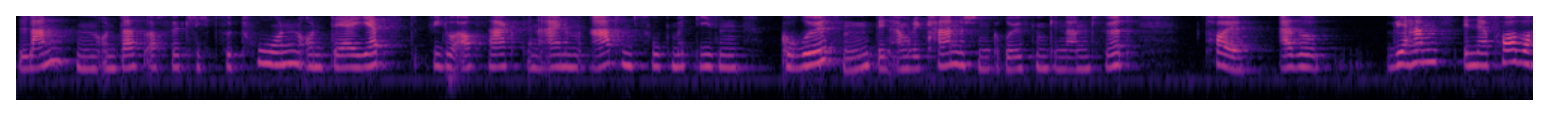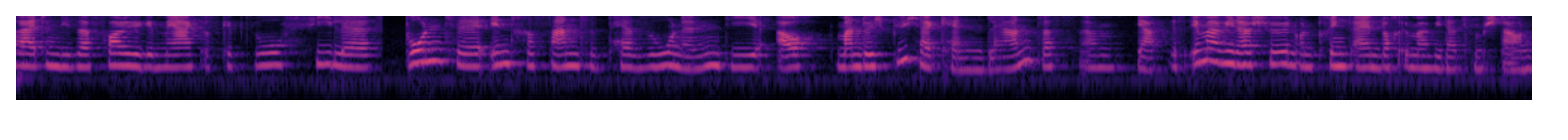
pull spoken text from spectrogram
landen und das auch wirklich zu tun und der jetzt, wie du auch sagst, in einem Atemzug mit diesen Größen, den amerikanischen Größen genannt wird, toll. Also wir haben es in der Vorbereitung dieser Folge gemerkt, es gibt so viele bunte, interessante Personen, die auch man durch Bücher kennenlernt. Das ähm, ja, ist immer wieder schön und bringt einen doch immer wieder zum Staunen.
